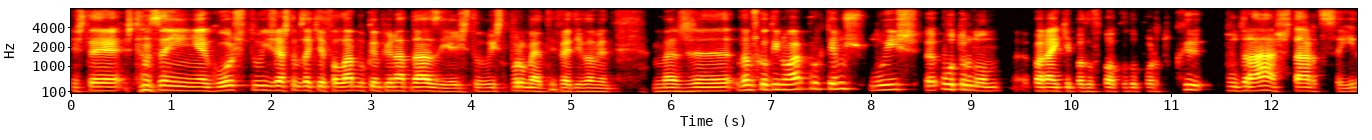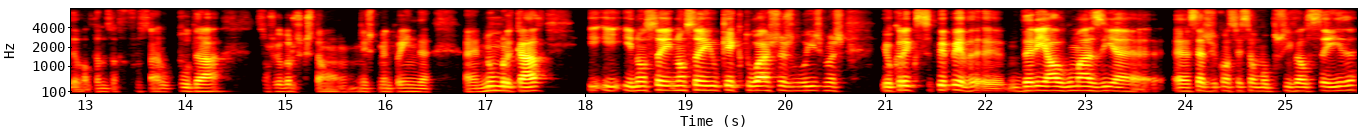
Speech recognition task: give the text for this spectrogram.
Este é, estamos em agosto e já estamos aqui a falar no Campeonato da Ásia. Isto, isto promete, efetivamente. Mas uh, vamos continuar porque temos, Luís, uh, outro nome eh, para a equipa do Futebol Clube do Porto que poderá estar de saída. Voltamos a reforçar o poderá. São jogadores que estão neste momento ainda uh, no mercado. E, e, e, não, sei, não sei o que é que tu achas, Luís, mas Eu creio que se PP daria alguma azia a Sérgio Conceição uma possível saída,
